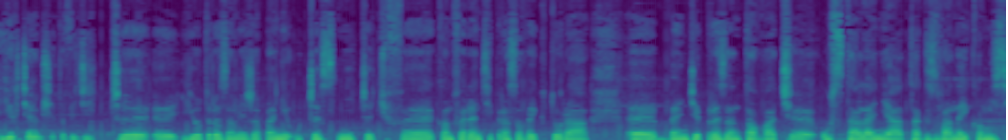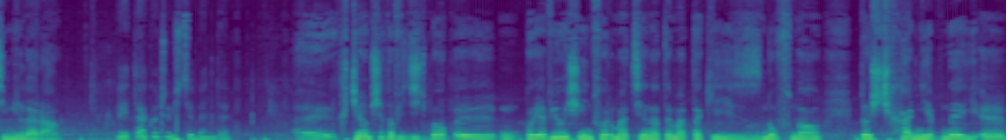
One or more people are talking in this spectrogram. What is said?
Ja chciałam się dowiedzieć, czy y, jutro zamierza Pani uczestniczyć w e, konferencji prasowej, która e, będzie prezentować e, ustalenia tak zwanej Komisji Millera. Tak, oczywiście będę. E, Chciałam się dowiedzieć, bo y, pojawiły się informacje na temat takiej znów no, dość haniebnej y,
